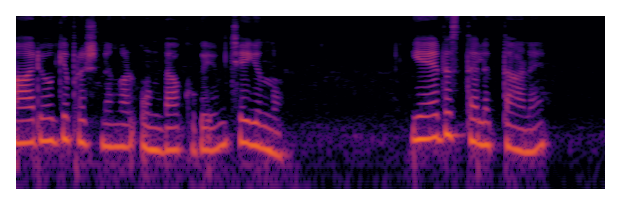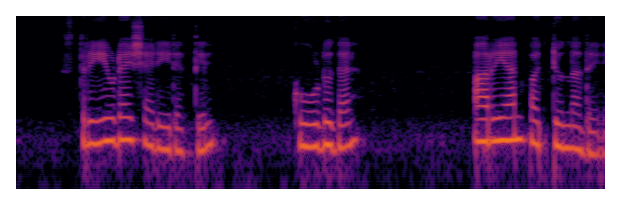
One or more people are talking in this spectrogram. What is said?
ആരോഗ്യ പ്രശ്നങ്ങൾ ഉണ്ടാക്കുകയും ചെയ്യുന്നു. ഏത് സ്ഥലത്താണ് സ്ത്രീയുടെ ശരീരത്തിൽ കൂടുതൽ അറിയാൻ പറ്റുന്നത്.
